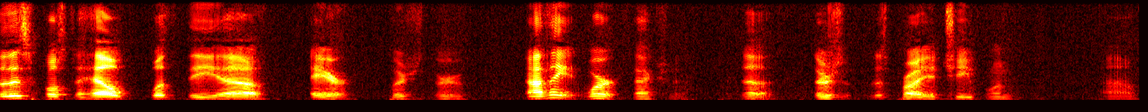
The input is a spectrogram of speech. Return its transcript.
So this is supposed to help with the uh, air push through. And I think it works actually. It does. There's there's probably a cheap one. Uh,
